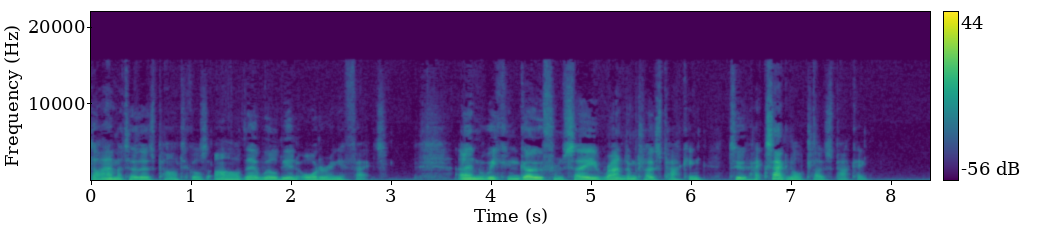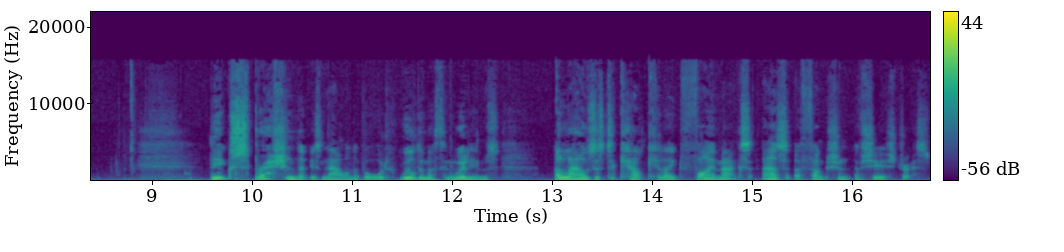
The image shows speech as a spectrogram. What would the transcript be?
diameter those particles are, there will be an ordering effect. And we can go from, say, random close packing to hexagonal close packing. The expression that is now on the board, Wildemuth and Williams, allows us to calculate phi max as a function of shear stress.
